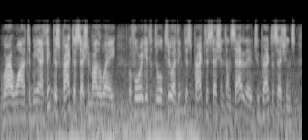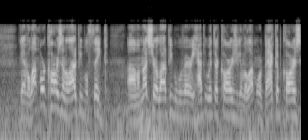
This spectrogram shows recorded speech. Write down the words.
where I want it to be. And I think this practice session, by the way, before we get to duel two, I think this practice sessions on Saturday, two practice sessions, we're gonna have a lot more cars than a lot of people think. Um, I'm not sure a lot of people were very happy with their cars. You're have a lot more backup cars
